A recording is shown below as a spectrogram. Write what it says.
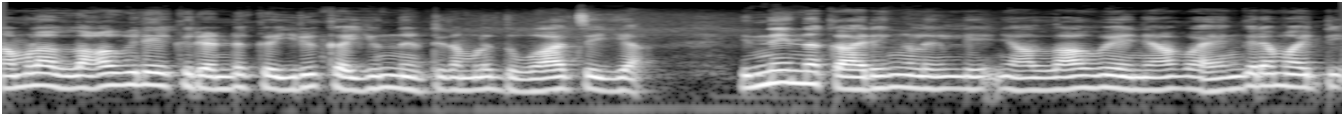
നമ്മൾ അള്ളാഹുവിലേക്ക് രണ്ട് ഇരു കൈയും നീട്ടി നമ്മൾ ദുവാ ചെയ്യുക ഇന്ന ഇന്ന കാര്യങ്ങളിൽ ഞാൻ അള്ളാഹുവെ ഞാൻ ഭയങ്കരമായിട്ട്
